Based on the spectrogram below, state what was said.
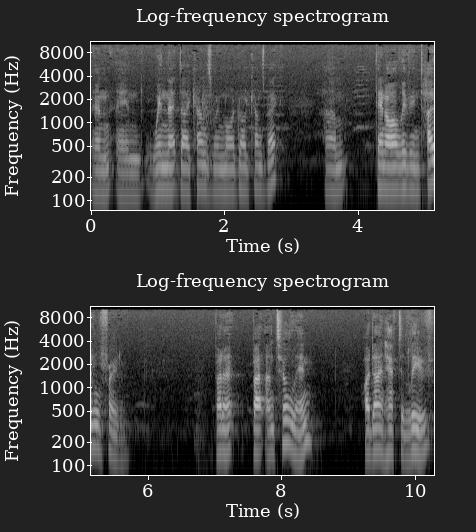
And, and when that day comes, when my God comes back, um, then I'll live in total freedom. But, uh, but until then, I don't have to live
